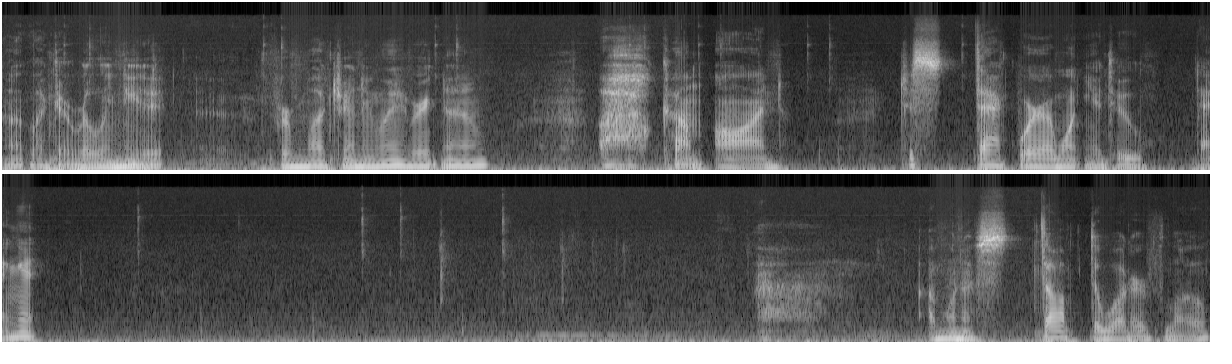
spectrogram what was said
Not like I really need it for much anyway right now. Oh, come on. Just stack where I want you to. Dang it. Um, I want to stop the water flow.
